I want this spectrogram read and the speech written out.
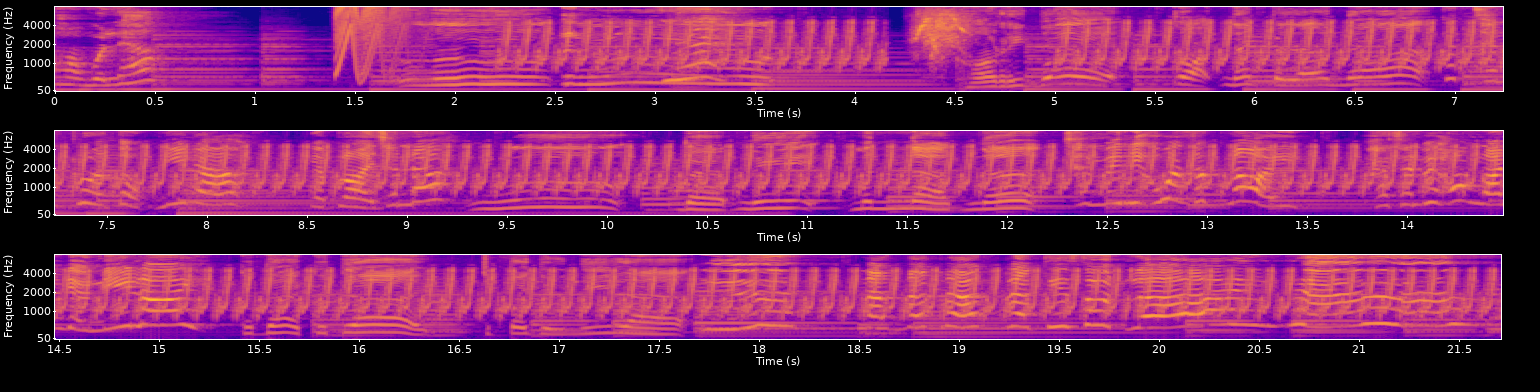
ออกหมดแล้ว คอริเดอร์กอดนั่นไปแล้วนะ ก็ฉันกลัวตกนี่นะ อย่าปล่อยฉันนะ อืมแบบนี้มันหนักนะ ฉันไม่ได้อ้วนสักหน่อย พาฉันไปห้องนอนเดี๋ยวนี้เลยก็ได้ก็ได้ จะไปเดี๋ยวนี้แหละ อือหนักนักรักรักที่สุดเลยอื้อ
